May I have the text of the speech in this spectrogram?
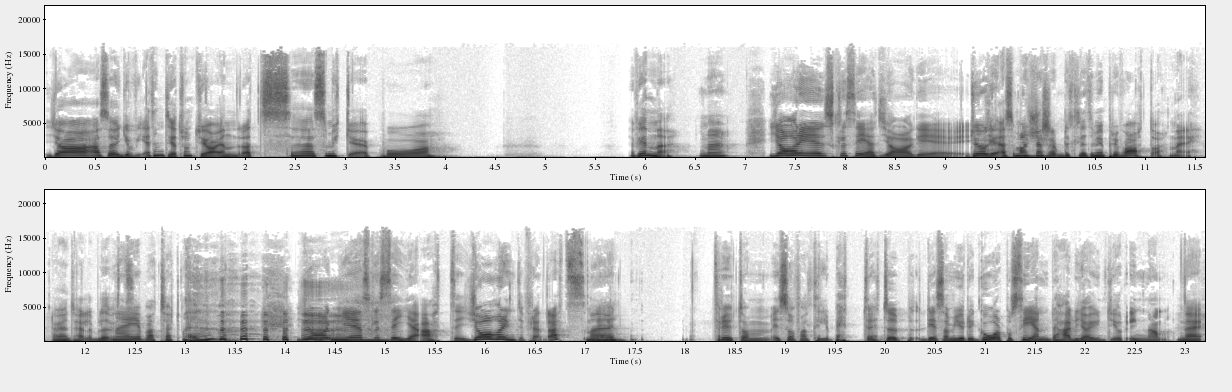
ja alltså jag vet inte, jag tror inte jag har ändrats eh, så mycket på... Jag vet inte. Nej. Jag skulle säga att jag... eh, Du, alltså man kanske har blivit lite mer privat då? Nej, det har jag inte heller blivit. Nej, jag bara tvärtom. jag eh, skulle säga att jag har inte förändrats. Nej. Eh, Förutom i så fall till det bättre. Typ det som jag gjorde igår på scen, det hade jag ju inte gjort innan. Nej.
